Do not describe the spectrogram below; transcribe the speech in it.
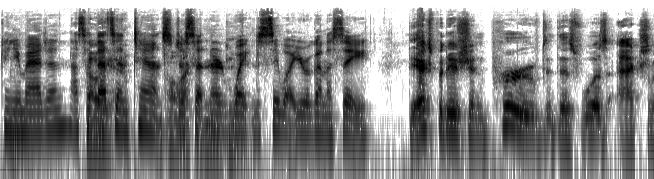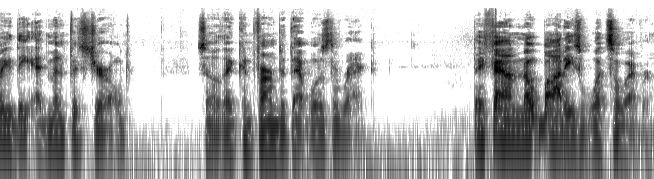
Can you imagine? I said Oh, that's yeah. intense. Oh, just can sitting there waiting to see what you were going to see. The expedition proved that this was actually the Edmund Fitzgerald, so they confirmed that that was the wreck. They found no bodies whatsoever.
